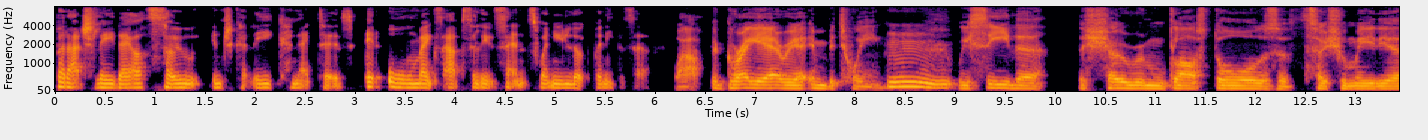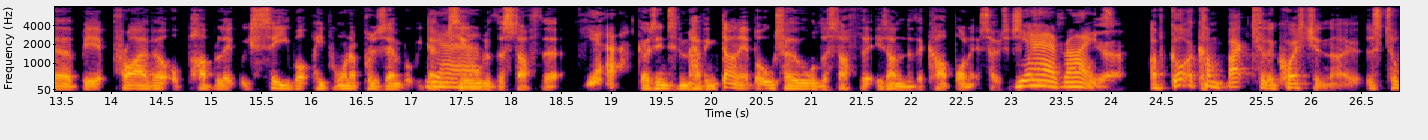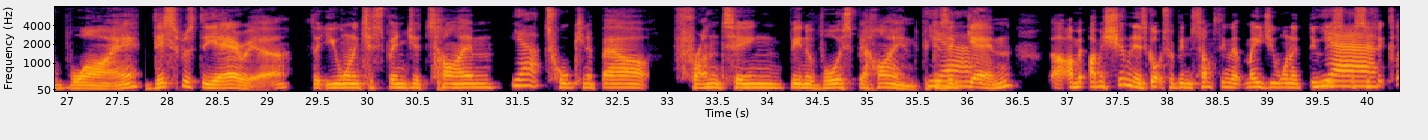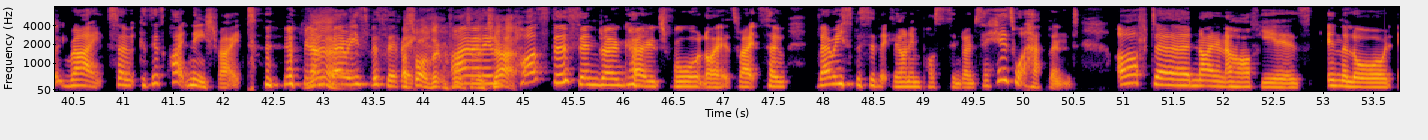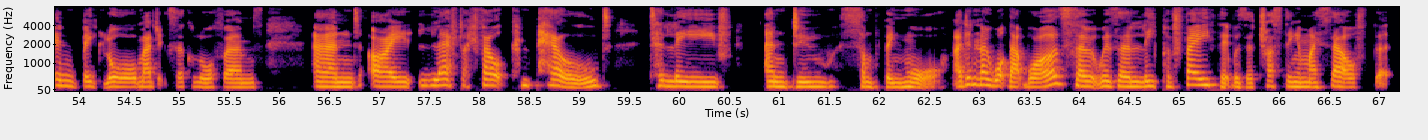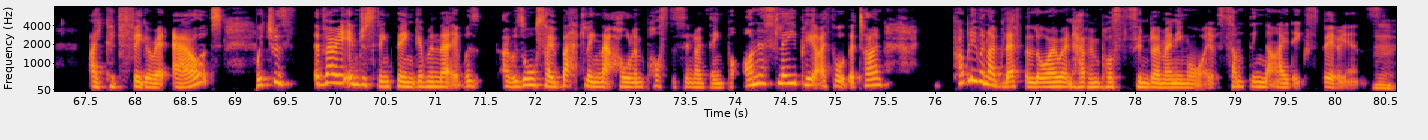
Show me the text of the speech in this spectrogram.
but actually they are so intricately connected. It all makes absolute sense when you look beneath the surface. Wow, the grey area in between. Mm. We see the the showroom glass doors of social media, be it private or public. We see what people want to present, but we don't yeah. see all of the stuff that yeah goes into them having done it, but also all the stuff that is under the car bonnet, so to speak. Yeah, right. Yeah. I've got to come back to the question though, as to why this was the area that you wanted to spend your time yeah. talking about fronting, being a voice behind? Because yeah. again, uh, I'm, I'm, assuming there's got to have been something that made you want to do yeah, this specifically. Right. So, because it's quite niche, right? yeah. very specific. That's what I was looking forward I'm to an chat. imposter syndrome coach for lawyers, right? So, very specifically on imposter syndrome. So, here's what happened. After nine and a half years in the law, in big law, magic circle law firms, and I left, I felt compelled to leave and do something more. I didn't know what that was. So it was a leap of faith. It was a trusting in myself that I could figure it out, which was a very interesting thing given that it was, I was also battling that whole imposter syndrome thing. But honestly, Pete, I thought at the time, probably when I've left the law, I won't have imposter syndrome anymore. It was something that I'd experienced. Mm.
